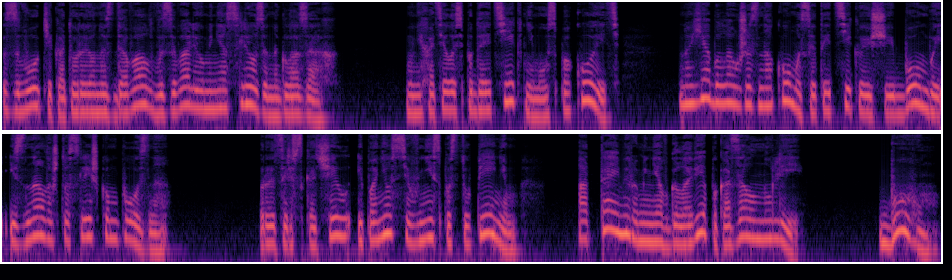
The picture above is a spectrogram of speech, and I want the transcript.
Звуки, которые он издавал, вызывали у меня слезы на глазах. Мне хотелось подойти к нему, успокоить, но я была уже знакома с этой тикающей бомбой и знала, что слишком поздно. Рыцарь вскочил и понесся вниз по ступеням, а таймер у меня в голове показал нули. Бум!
